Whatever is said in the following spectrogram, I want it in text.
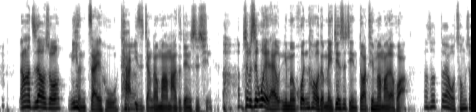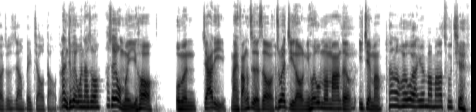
让他知道说你很在乎他一直讲到妈妈这件事情，是不是未来你们婚后的每件事情都要听妈妈的话？他说：“对啊，我从小就是这样被教导的。那你就可以问他说，那所以我们以后我们家里买房子的时候住在几楼，你会问妈妈的意见吗？当然会问啊，因为妈妈要出钱。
